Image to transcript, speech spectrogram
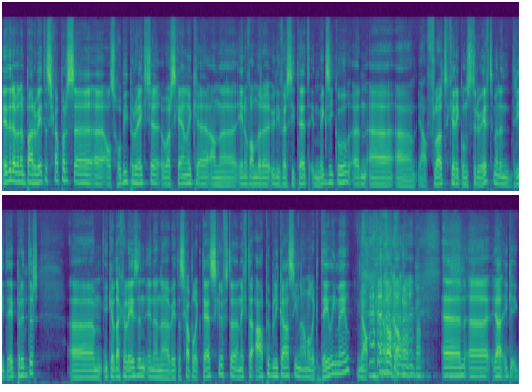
Nee, er hebben een paar wetenschappers eh, eh, als hobbyprojectje waarschijnlijk eh, aan eh, een of andere universiteit in Mexico een eh, eh, ja, fluit gereconstrueerd met een 3D-printer. Ehm, ik heb dat gelezen in een eh, wetenschappelijk tijdschrift, een echte A-publicatie, namelijk Daily Mail. Ja. En eh, ja, ik, ik,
